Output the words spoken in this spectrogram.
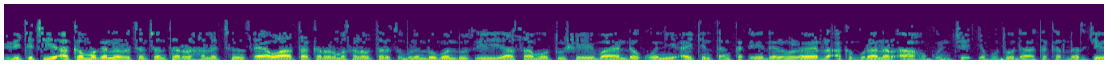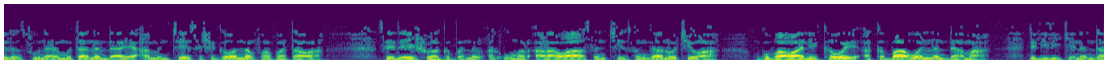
rikici akan maganar cancantar halaccin tsayawa takarar masarautar tsibirin dogon dutse ya samo tushe bayan da wani aikin tankaɗe da laurayar da aka gudanar a hukunce ya fito da takardar jerin sunayen mutanen da ya amince su shiga wannan fafatawa. Sai dai shugabannin al'ummar arawa sun ce sun gano cewa gubawa ne kawai aka ba wannan dama. Dalili kenan da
